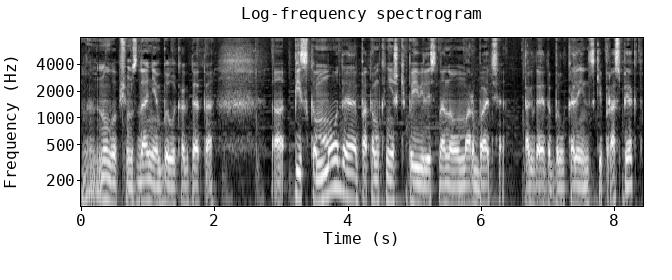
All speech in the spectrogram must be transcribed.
Ну, в общем, здание было когда-то а, писком моды, потом книжки появились на Новом Арбате. Тогда это был Калининский проспект.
